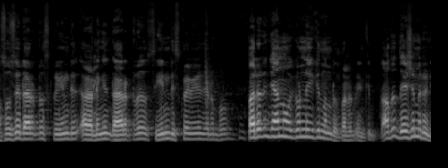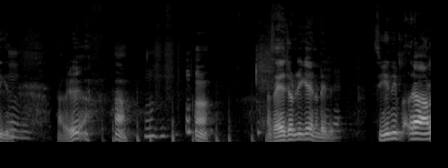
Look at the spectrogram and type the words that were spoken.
അസോസിയേറ്റ് ഡയറക്ടർ സ്ക്രീൻ അല്ലെങ്കിൽ ഡയറക്ടർ സീൻ ഡിസ്ക്രൈബ് ചെയ്യാൻ ചെല്ലുമ്പോൾ പലരും ഞാൻ നോക്കിക്കൊണ്ടിരിക്കുന്നുണ്ട്. പലരും എനിക്ക് അത് ദേഷ്യം വരും എനിക്ക്. അവർ ആ ആ മെസ്സേജ് അയച്ചുകൊണ്ടിരിക്കുക അതിനിടയിൽ സീനി ഒരാൾ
